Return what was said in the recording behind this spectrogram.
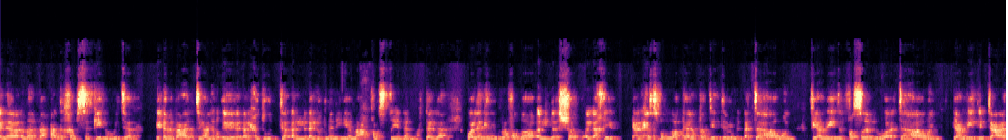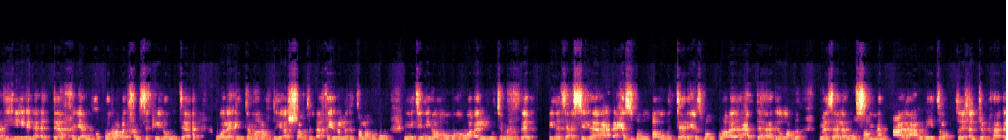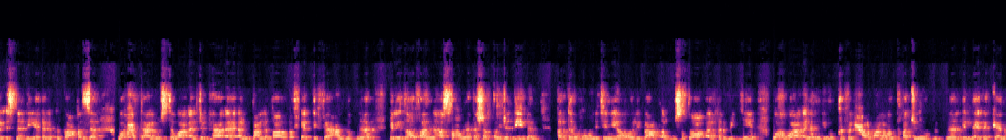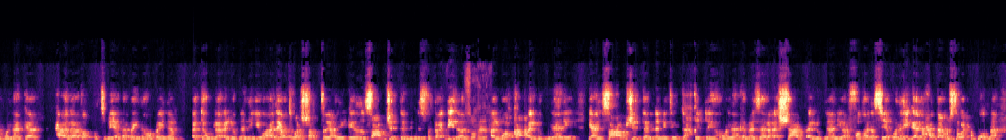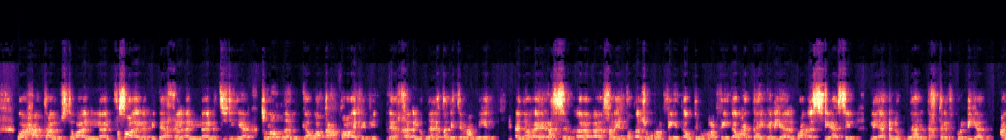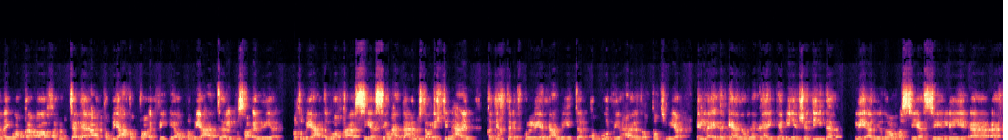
إلى ما بعد خمسة كيلو متر إلى ما بعد يعني الحدود اللبنانية مع فلسطين المحتلة ولكن رفض الشرط الأخير. يعني حزب الله كان قد يتم التهاون في عملية الفصل والتهاون في عملية ابتعاده إلى الداخل يعني قرابة خمسة كيلو متر ولكن تم رفضه الشرط الأخير الذي طلبه نتنياهو وهو المتمثل بنزع سلاح حزب الله وبالتالي حزب الله حتى هذه اللحظة ما زال مصمم على عملية ربط الجبهة الإسنادية لقطاع غزة وحتى على مستوى الجبهة المتعلقة في الدفاع عن لبنان بالإضافة أن أصبح هناك شرطا جديدا قدمه نتنياهو. لبعض الوسطاء الغربيين وهو لن يوقف الحرب على منطقة جنوب لبنان إلا إذا كان هناك حالات التطبيع ما بينه وبين الدولة اللبنانية. وهذا يعتبر شرط يعني صعب جدا بالنسبة تحديدا صحيح. الواقع اللبناني. يعني صعب جدا أن يتم تحقيقه. هناك ما زال الشعب اللبناني يرفض هذا السياق. وناهيك أن حتى على مستوى الحكومة وحتى على مستوى الفصائل في داخل التي هي تنظم كواقع طائفي في داخل اللبناني قد يتم عملية ان رسم خريطة جغرافيه أو ديموغرافية أو حتى هيكلية البعد السياسي للبنان. تختلف كليا عن أي واقع آخر، بالتالي طبيعة الطائفية وطبيعة الفصائلية وطبيعة الواقع السياسي وحتى على المستوى الاجتماعي قد يختلف كليا بعمليه القبول في حالة التطبيع، إلا إذا كان هناك هيكلية جديده للنظام السياسي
